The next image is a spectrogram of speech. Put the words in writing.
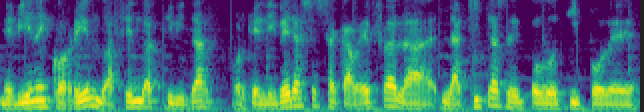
me vienen corriendo, haciendo actividad, porque liberas esa cabeza, la, quitas de todo tipo de,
